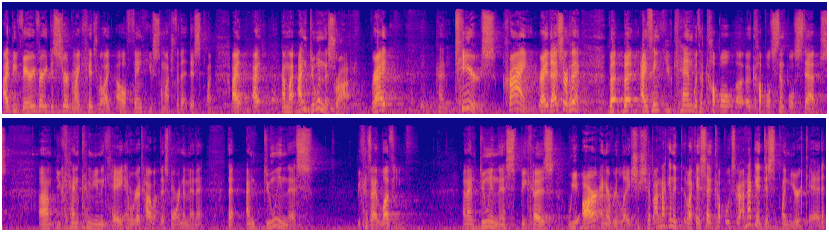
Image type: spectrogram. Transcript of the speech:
I'd be very, very disturbed if my kids were like, oh, thank you so much for that discipline. I, I, I'm like, I'm doing this wrong, right? Tears, crying, right? That sort of thing. But, but I think you can, with a couple, a couple simple steps, um, you can communicate, and we're going to talk about this more in a minute, that I'm doing this because I love you. And I'm doing this because we are in a relationship. I'm not going to, like I said a couple weeks ago, I'm not going to discipline your kid.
